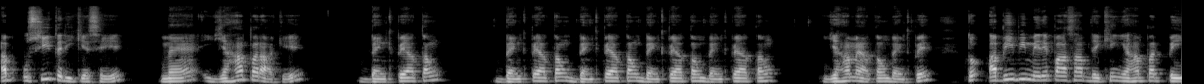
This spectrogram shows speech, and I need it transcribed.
अब उसी तरीके से मैं यहाँ पर आके बैंक पे आता हूँ बैंक पे आता हूँ बैंक पे आता हूँ बैंक पे आता हूँ बैंक पे आता हूँ, यहाँ मैं आता हूँ बैंक पे। तो अभी भी मेरे पास आप देखें, यहाँ पर पे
